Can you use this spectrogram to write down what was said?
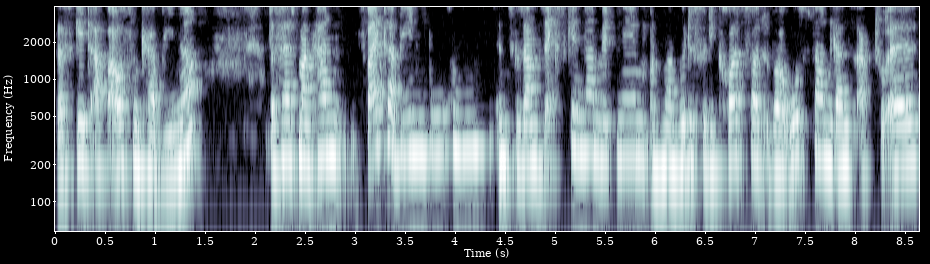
Das geht ab Außenkabine. Das heißt, man kann zwei Kabinen buchen, insgesamt sechs Kinder mitnehmen und man würde für die Kreuzfahrt über Ostern ganz aktuell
